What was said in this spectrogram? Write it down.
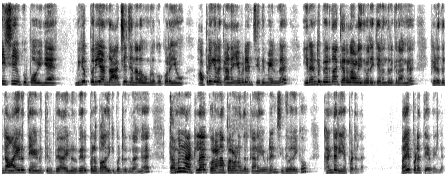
ஐசியூக்கு போவீங்க. மிகப்பெரிய அந்த ஆக்சிஜன் அளவு உங்களுக்கு குறையும் அப்படிங்கிறதுக்கான எவிடன்ஸ் எதுவுமே இல்லை. இரண்டு பேர் தான் கேரளாவில் இது வரைக்கும் இறந்துருக்கிறாங்க. கிட்டத்தட்ட ஆயிரத்தி ஐநூற்றி பேர் ஐநூறு பேருக்கு மேலே பாதிக்கப்பட்டிருக்கிறாங்க. தமிழ்நாட்டில் கொரோனா பரவுனதற்கான எவிடன்ஸ் இது வரைக்கும் கண்டறியப்படலை. பயப்பட தேவையில்லை.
